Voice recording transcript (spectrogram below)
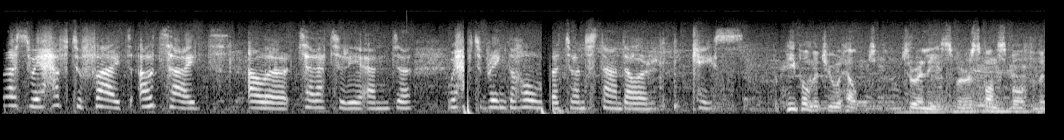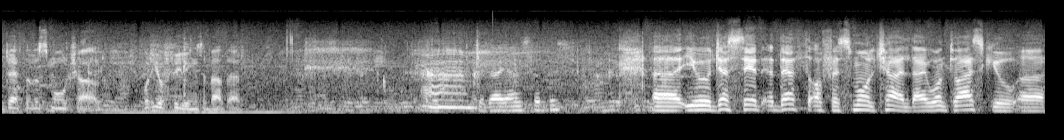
for us we have to fight outside our territory, and uh, we have to bring the whole world to understand our case. The people that you helped to release were responsible for the death of a small child. What are your feelings about that? Um, Could I answer this? Uh, you just said death of a small child. I want to ask you uh,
